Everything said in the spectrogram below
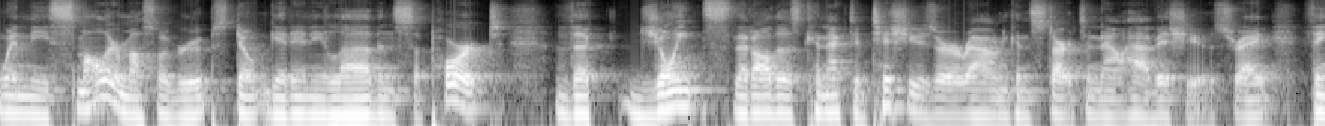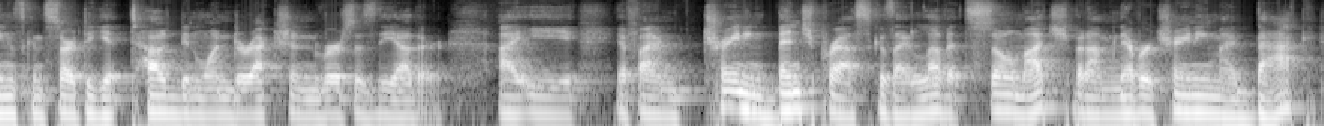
when the smaller muscle groups don't get any love and support, the joints that all those connective tissues are around can start to now have issues, right? Things can start to get tugged in one direction versus the other. I.e., if I'm training bench press because I love it so much, but I'm never training my back,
